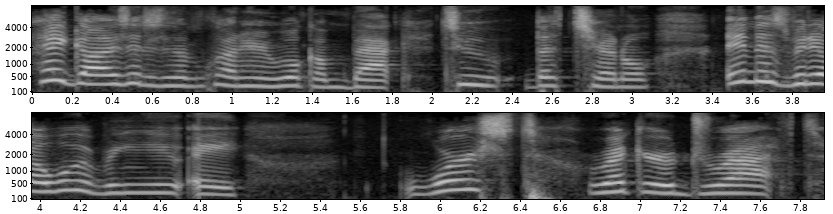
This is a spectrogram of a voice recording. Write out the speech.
Hey guys, it is McLeod here and welcome back to the channel. In this video, we'll be bringing you a worst record draft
